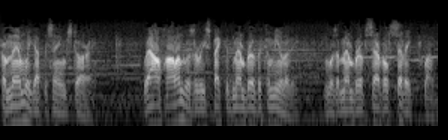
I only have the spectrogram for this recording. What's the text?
From them, we got the same story. Ralph Holland was a respected member of the community and was a member of several civic clubs.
